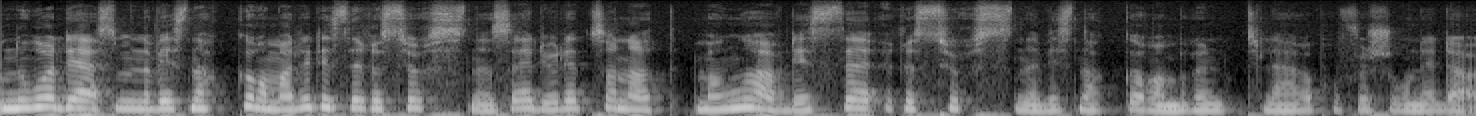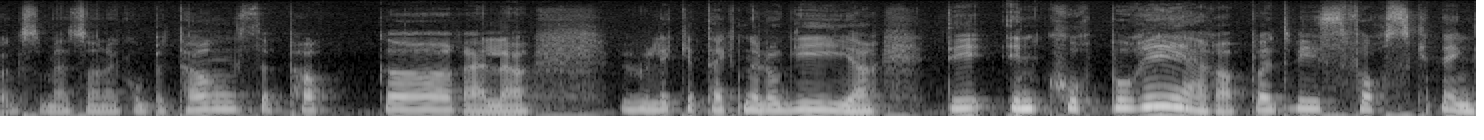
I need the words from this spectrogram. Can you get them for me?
Og noe av det som, Når vi snakker om alle disse ressursene, så er det jo litt sånn at mange av disse ressursene vi snakker om rundt lærerprofesjonen i dag, som er sånne kompetansepakker, eller ulike teknologier, de inkorporerer på et vis forskning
